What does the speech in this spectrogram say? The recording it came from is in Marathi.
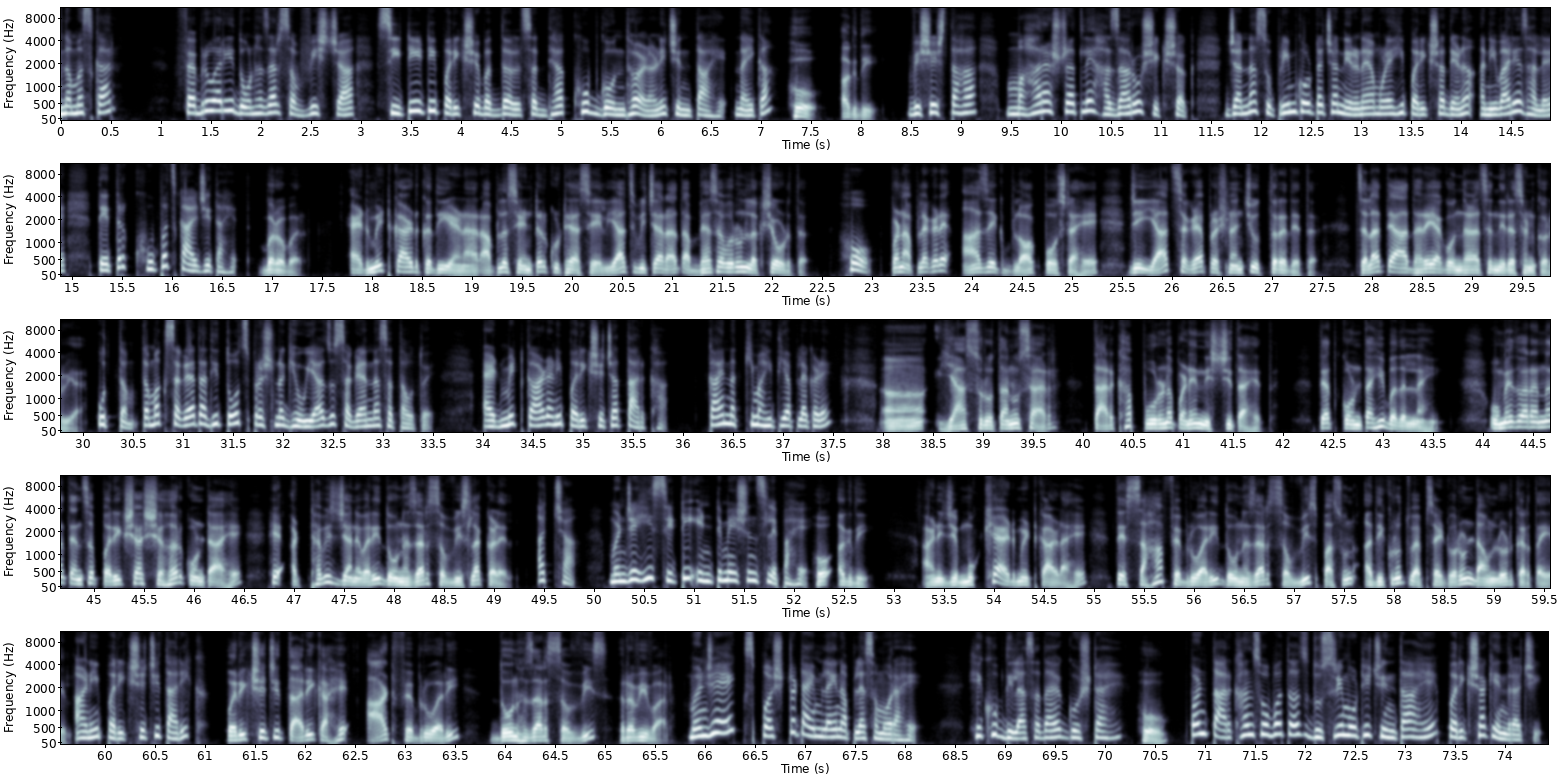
नमस्कार. फेब्रुवारी दोन हजार सव्वीसच्या सी टी ई टी परीक्षेबद्दल सध्या खूप गोंधळ आणि चिंता आहे नाही का? हो अगदी. विशेषत महाराष्ट्रातले हजारो शिक्षक ज्यांना सुप्रीम कोर्टाच्या निर्णयामुळे ही परीक्षा देणं अनिवार्य झालंय ते तर खूपच काळजीत आहेत. बरोबर. ॲडमिट कार्ड कधी येणार आपलं सेंटर कुठे असेल याच विचारात अभ्यासावरून लक्ष उडतं. हो. पण आपल्याकडे आज एक ब्लॉग पोस्ट आहे जे याच सगळ्या प्रश्नांची उत्तरं देतं. चला त्या आधारे या गोंधळाचं निरसन करूया. उत्तम. तर मग सगळ्यात आधी तोच प्रश्न घेऊया जो सगळ्यांना सतावतोय. ॲडमिट कार्ड आणि परीक्षेच्या तारखा. काय नक्की माहिती आपल्याकडे? या स्रोतानुसार तारखा पूर्णपणे निश्चित आहेत. त्यात कोणताही बदल नाही. उमेदवारांना त्यांचं परीक्षा शहर कोणतं आहे हे अठ्ठावीस जानेवारी दोन हजार सव्वीसला कळेल. अच्छा. म्हणजे ही सिटी इंटिमेशन स्लिप आहे. हो अगदी. आणि जे मुख्य ॲडमिट कार्ड आहे ते सहा फेब्रुवारी दोन हजार सव्वीसपासून अधिकृत वेबसाईटवरून डाउनलोड करता येईल. आणि परीक्षेची तारीख? परीक्षेची तारीख आहे आठ फेब्रुवारी दोन हजार सव्वीस रविवार. म्हणजे एक स्पष्ट टाइमलाईन आपल्यासमोर आहे. ही खूप दिलासादायक गोष्ट आहे. हो. पण तारखांसोबतच दुसरी मोठी चिंता आहे परीक्षा केंद्राची.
